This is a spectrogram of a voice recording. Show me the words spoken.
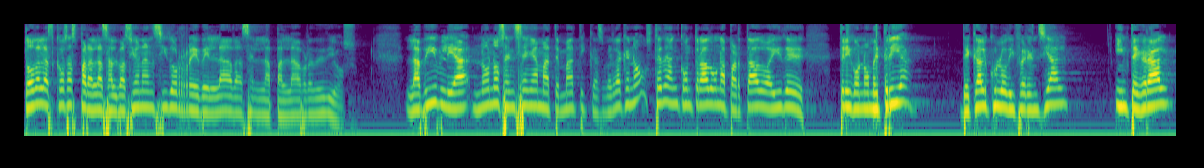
Todas las cosas para la salvación han sido reveladas en la palabra de Dios. La Biblia no nos enseña matemáticas, ¿verdad que no? Usted ha encontrado un apartado ahí de trigonometría, de cálculo diferencial, integral.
